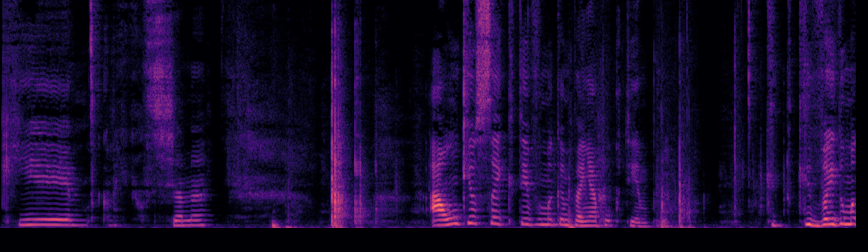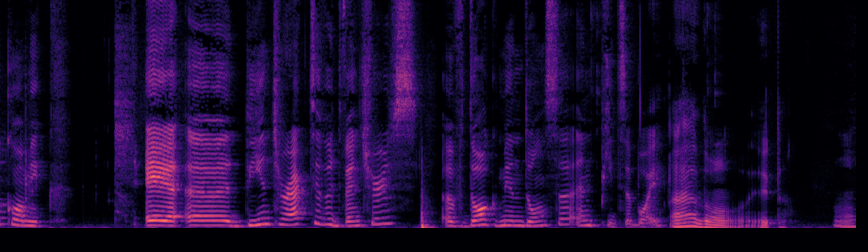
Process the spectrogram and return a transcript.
que é. Como é que ele se chama? Há um que eu sei que teve uma campanha há pouco tempo que, que veio de uma comic. É uh, The Interactive Adventures of Dog Mendonça and Pizza Boy. Ah, do. Eita. Hum.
